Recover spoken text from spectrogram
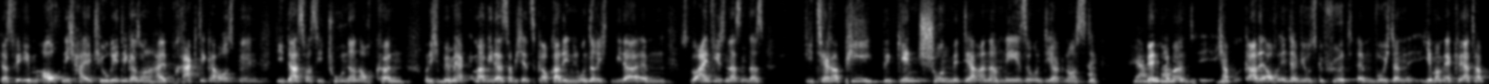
dass wir eben auch nicht Heiltheoretiker, sondern Heilpraktiker ausbilden, die das, was sie tun, dann auch können. Und ich mhm. bemerke immer wieder, das habe ich jetzt auch gerade in den Unterrichten wieder ähm, so einfließen lassen, dass die Therapie beginnt schon mit der Anamnese und Diagnostik. Ja. Ja, Wenn jemand, ich habe gerade auch Interviews geführt, ähm, wo ich dann jemandem erklärt habe,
